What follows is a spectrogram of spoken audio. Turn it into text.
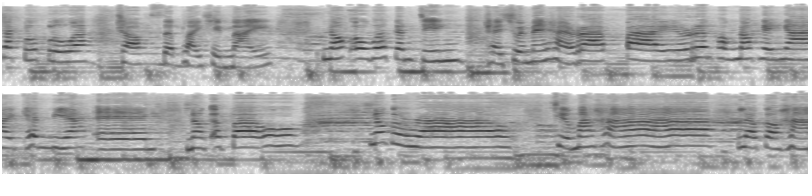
ชักกลัวกลัวๆช็อกเซอร์ไพรส์ใช่ไหมน็อกโอเวอร์กันจริง แค่ช่วยไม่ให้รับไป เรื่องของน็อกง่ายๆ แค่เนี้ยเองน็อกเบาน็อกราวเที่ยวมาหา แล้วก็หา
